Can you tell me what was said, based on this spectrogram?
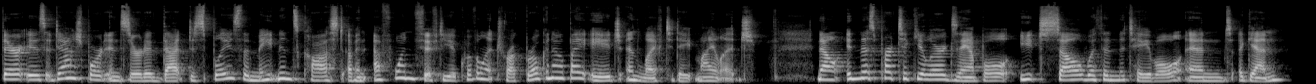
there is a dashboard inserted that displays the maintenance cost of an F 150 equivalent truck broken out by age and life to date mileage. Now, in this particular example, each cell within the table, and again,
